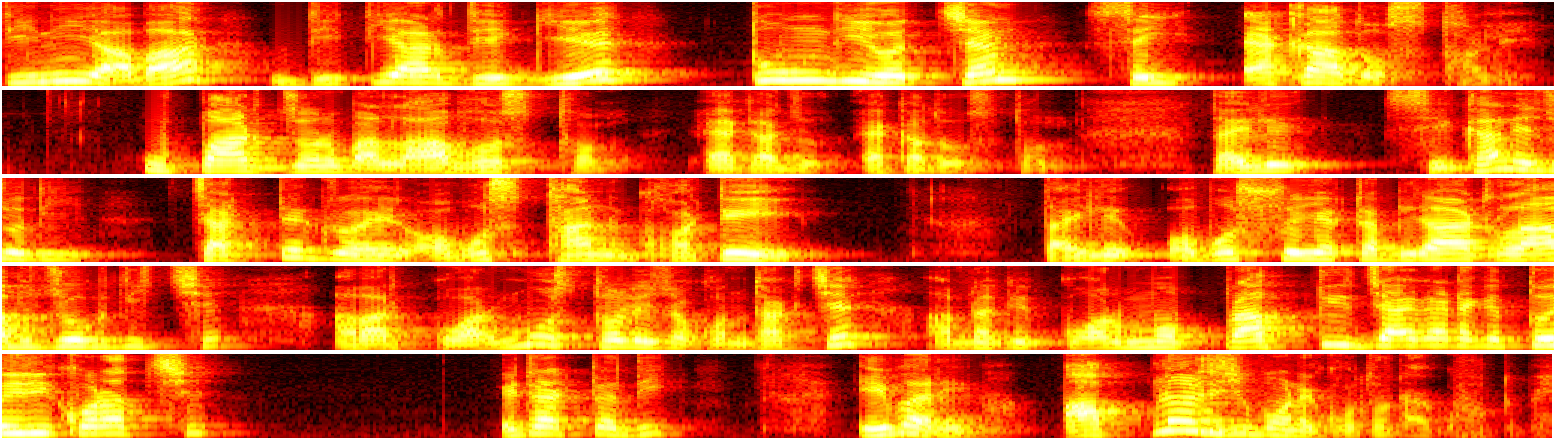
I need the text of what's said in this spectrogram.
তিনি আবার দ্বিতীয়ার্ধে গিয়ে তুঙ্গি হচ্ছেন সেই একাদশ স্থলে। উপার্জন বা লাভস্থল, একাজ একাদশস্থল তাইলে সেখানে যদি চারটে গ্রহের অবস্থান ঘটে তাইলে অবশ্যই একটা বিরাট লাভ যোগ দিচ্ছে। আবার কর্মস্থলে যখন থাকছে, আপনাকে কর্মপ্রাপ্তির জায়গাটাকে তৈরি করাচ্ছে। এটা একটা দিক। এবারে আপনার জীবনে কতটা ঘটবে?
